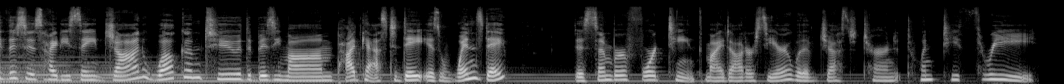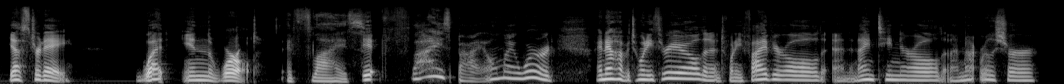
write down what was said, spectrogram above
This is Heidi St. John. Welcome to the Busy Mom podcast. Today is Wednesday, December 14th. My daughter Sierra would have just turned 23 yesterday. What in the world? It flies. It flies by. Oh my word. I now have a 23 year old and a 25 year old and a 19 year old, and I'm not really sure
